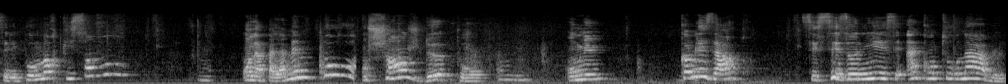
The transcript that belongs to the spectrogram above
c'est les peaux mortes qui s'en vont. On n'a pas la même peau, on change de peau. On mue. Comme les arbres. C'est saisonnier, c'est incontournable.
